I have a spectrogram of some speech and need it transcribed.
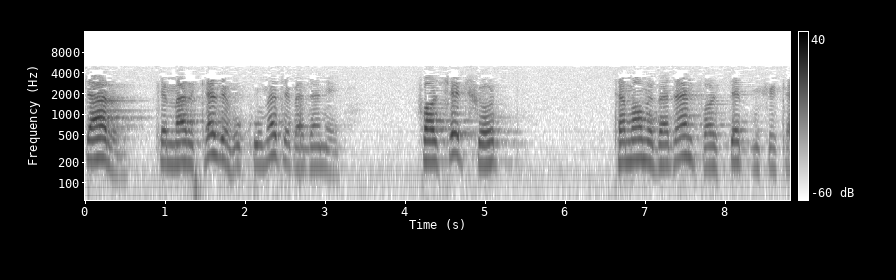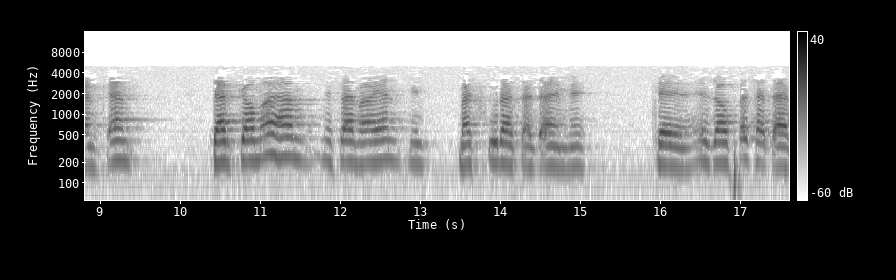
سر که مرکز حکومت بدنه فاسد شد تمام بدن فاسد میشه کم کم. در جامعه هم میفرمایند مشهور است از ائمه که اذا فسد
